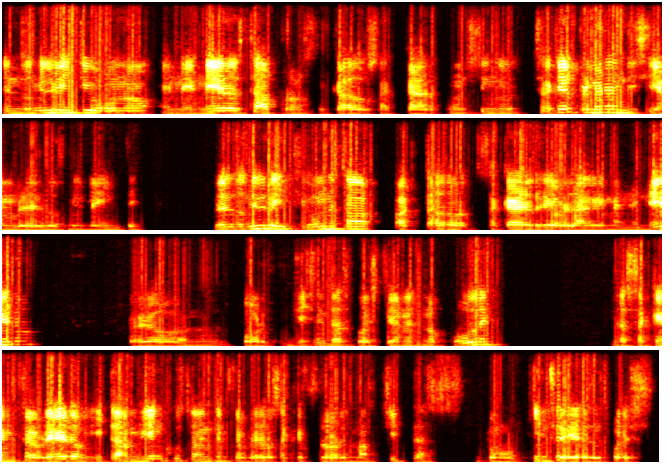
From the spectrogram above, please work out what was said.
en 2021, en enero estaba pronosticado sacar un single, saqué el primero en diciembre de 2020, pero en 2021 estaba pactado sacar el Río Lágrima en enero, pero por distintas cuestiones no pude la saqué en febrero y también justamente en febrero saqué Flores Marchitas, como 15 días después.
